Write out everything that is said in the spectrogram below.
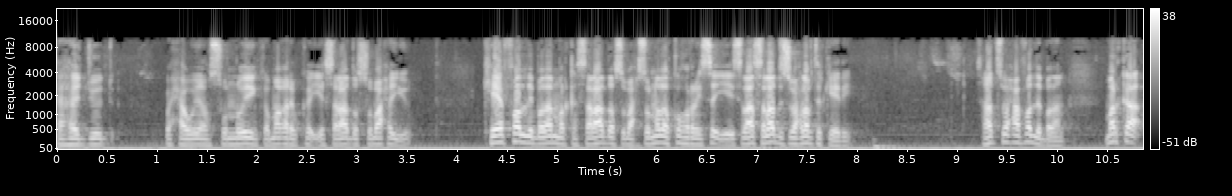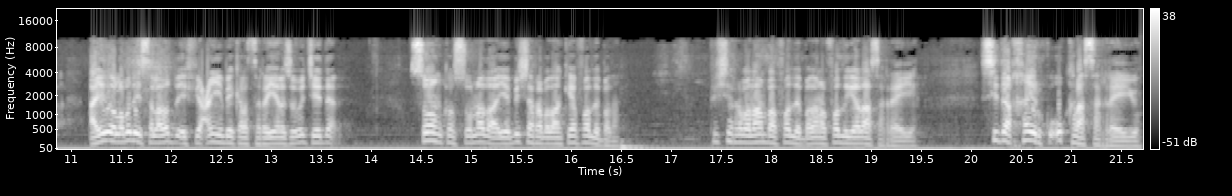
tahajud waxa weeyaan sunnooyinka maqribka iyo salaada subax iyo kee fadli badan marka salaada subax sunnada ka horreysa iyo isla salaaddii subax laftirkeedii salaada subaxaa fadli badan. Marka ayadoo labadii salaadoodba ay fiican yihiin bay kala sarreeyaan soo ma jeedaan soonka sunnada iyo bisha rabadaan kee fadli badan? Bishii rabadaan baa fadli badan oo fadligeedaa sarreeya. Sida khayrku u kala sarreeyo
